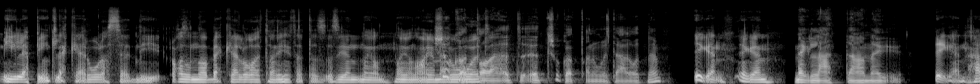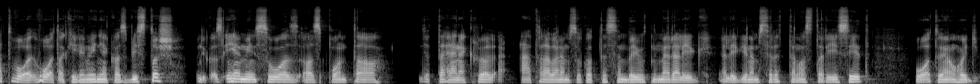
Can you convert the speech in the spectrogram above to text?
mélepényt le kell róla szedni, azonnal be kell oltani, tehát az, az ilyen nagyon, nagyon alja meló Sokat, volt. talált, sokat tanultál ott, nem? Igen, igen. Megláttál, meg Igen, hát volt, voltak élmények, az biztos. Mondjuk az élmény szó az, az pont a, ugye a tehenekről általában nem szokott eszembe jutni, mert elég, eléggé nem szerettem azt a részét. Volt olyan, hogy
